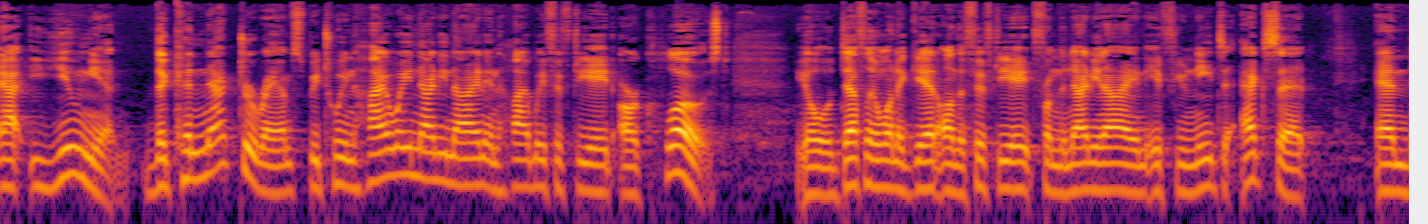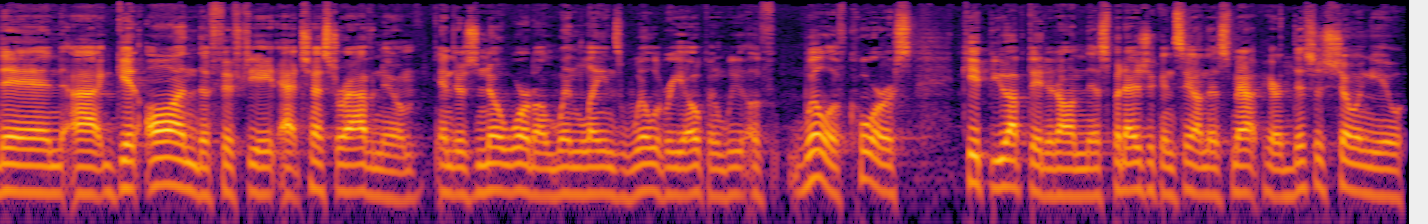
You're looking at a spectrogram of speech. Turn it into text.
at Union. The connector ramps between Highway 99 and Highway 58 are closed. You'll definitely want to get on the 58 from the 99 if you need to exit and then uh, get on the 58 at Chester Avenue. And there's no word on when lanes will reopen. We will, of course, keep you updated on this. But as you can see on this map here, this is showing you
